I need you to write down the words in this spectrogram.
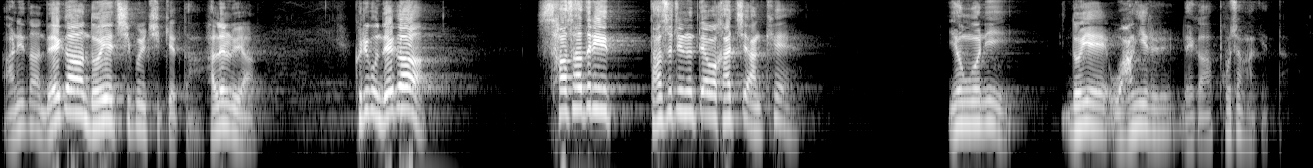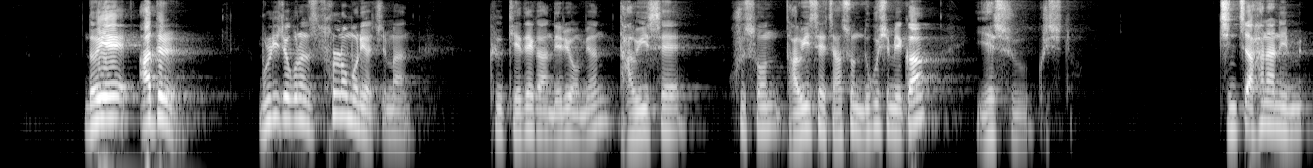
아니다. 내가 너의 집을 짓겠다. 할렐루야. 그리고 내가 사사들이 다스리는 때와 같지 않게 영원히 너의 왕위를 내가 보장하겠다. 너의 아들, 물리적으로는 솔로몬이었지만 그 계대가 내려오면 다윗의 후손, 다윗의 자손 누구십니까? 예수 그리스도. 진짜 하나님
